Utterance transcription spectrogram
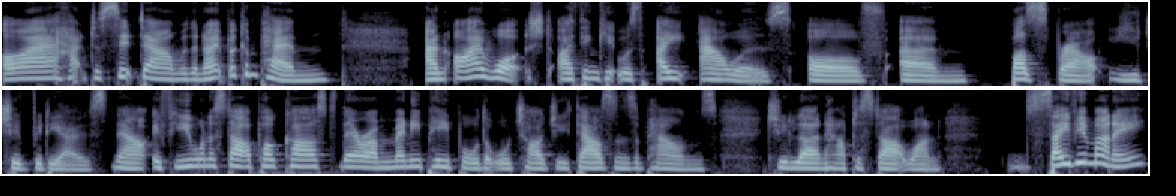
I had to sit down with a notebook and pen and I watched I think it was 8 hours of um Buzzsprout YouTube videos. Now, if you want to start a podcast, there are many people that will charge you thousands of pounds to learn how to start one. Save your money,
